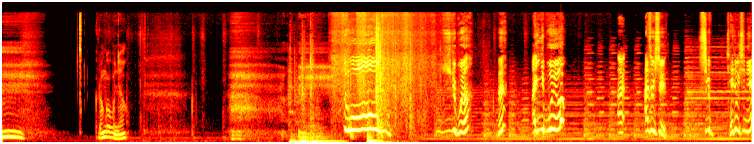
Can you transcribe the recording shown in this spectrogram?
음, 그런 거군요. 오! 이게 뭐야? 에? 아 이게 뭐예요? 아 안석 씨 지금 제정신이에요?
